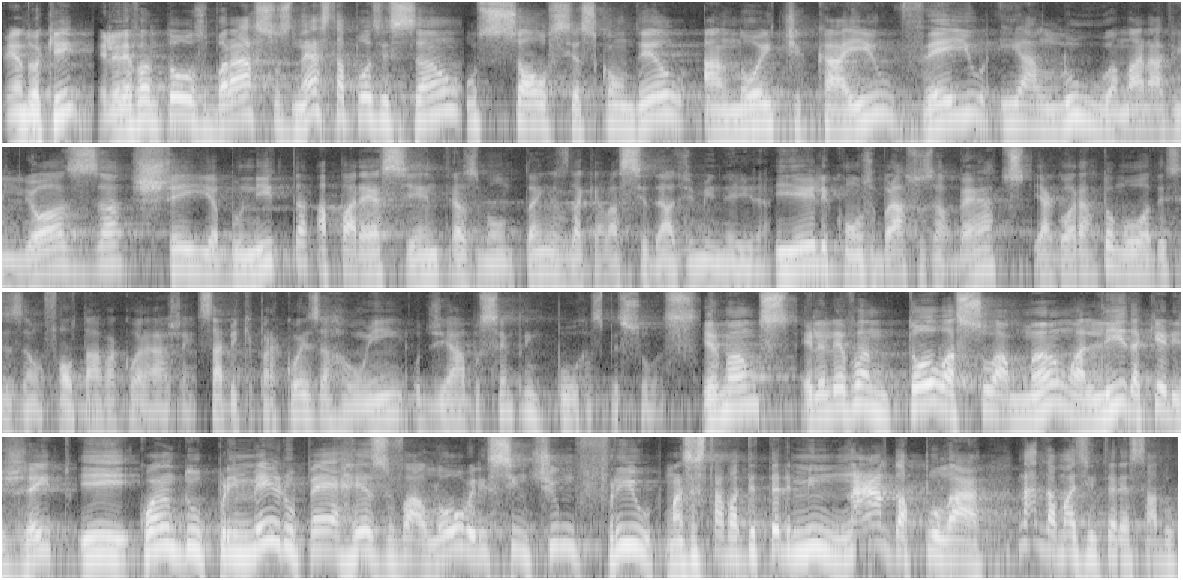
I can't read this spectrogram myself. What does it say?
Vendo aqui? Ele levantou os braços nesta posição, o sol se escondeu, a noite caiu veio e a lua maravilhosa, cheia, bonita, aparece entre as montanhas daquela cidade mineira. E ele, com os braços abertos, e agora tomou a decisão, faltava coragem. Sabe que para coisa ruim, o diabo sempre empurra as pessoas. Irmãos, ele levantou a sua mão ali daquele jeito, e quando o primeiro pé resvalou, ele sentiu um frio, mas estava determinado a pular. Nada mais interessado,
